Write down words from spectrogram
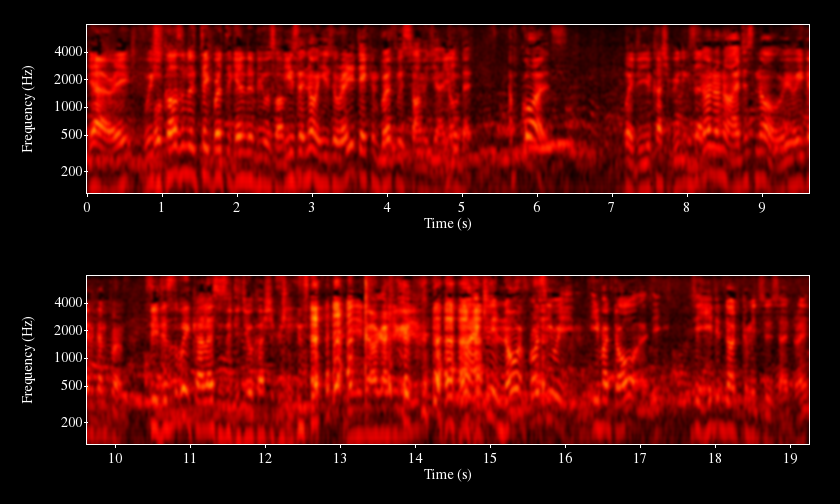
Yeah, right? We we'll should- cause him to take birth again and be with Swami. He's no, he's already taken birth with Swamiji. I know that. Of course. Wait, did you Akashic readings then? No, no, no. I just know. We, we can confirm. See, this is the way Kailash is. Did you Akashic readings? Did you know Akashi Giri? No, actually, no. Of course, he. If at all, he- see, he did not commit suicide, right?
